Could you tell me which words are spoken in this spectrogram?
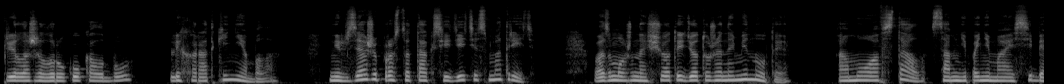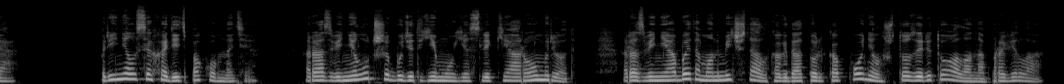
приложил руку к лбу, лихорадки не было. Нельзя же просто так сидеть и смотреть. Возможно, счет идет уже на минуты. А Моа встал, сам не понимая себя. Принялся ходить по комнате. Разве не лучше будет ему, если Киара умрет? Разве не об этом он мечтал, когда только понял, что за ритуал она провела?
